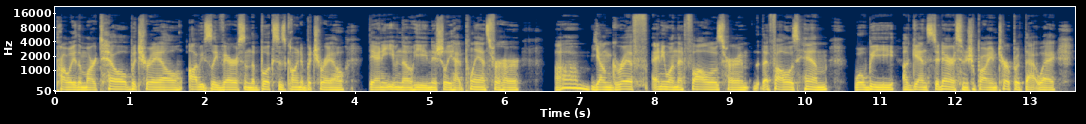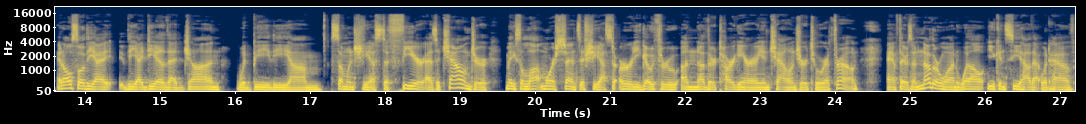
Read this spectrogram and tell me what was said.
probably the Martell betrayal. Obviously, Varys in the books is going to betrayal Dany, even though he initially had plans for her um, young Griff, anyone that follows her that follows him will be against Daenerys, and she'll probably interpret that way. And also the the idea that Jon would be the um, someone she has to fear as a challenger makes a lot more sense if she has to already go through another Targaryen challenger to her throne. And if there's another one, well, you can see how that would have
